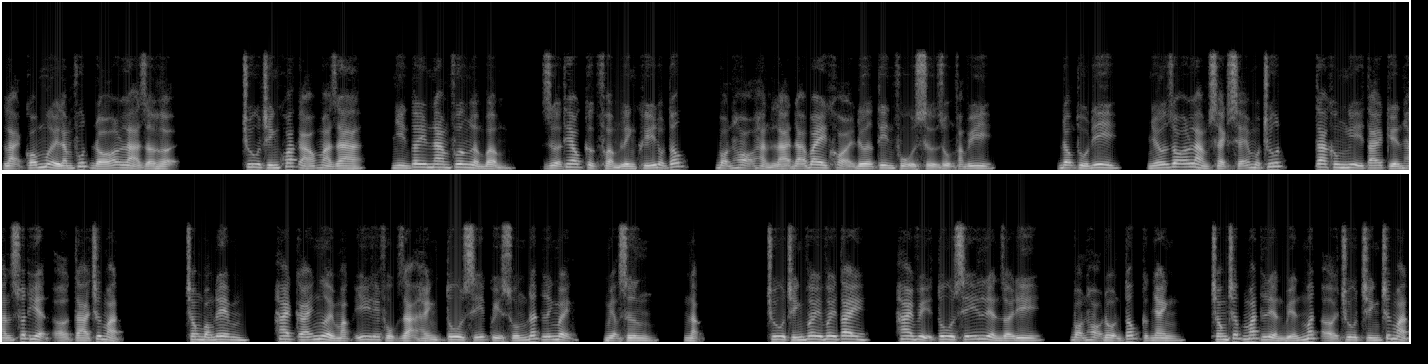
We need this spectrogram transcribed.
lại có 15 phút đó là giờ hợi. Chu Chính khoác áo mà ra, nhìn Tây Nam Phương lẩm bẩm, dựa theo cực phẩm linh khí độ tốc, bọn họ hẳn là đã bay khỏi đưa tin phủ sử dụng phạm vi. Động thủ đi, nhớ rõ làm sạch sẽ một chút, ta không nghĩ tái kiến hắn xuất hiện ở ta trước mặt. Trong bóng đêm, hai cái người mặc y phục dạ hành tu sĩ quỳ xuống đất lĩnh mệnh, miệng sưng, nặng. Chu chính vây vây tay, hai vị tu sĩ liền rời đi, bọn họ độn tốc cực nhanh, trong chớp mắt liền biến mất ở chu chính trước mặt,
